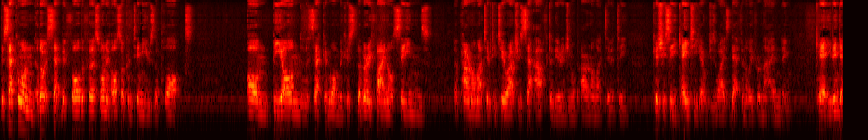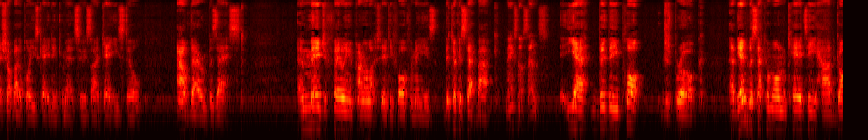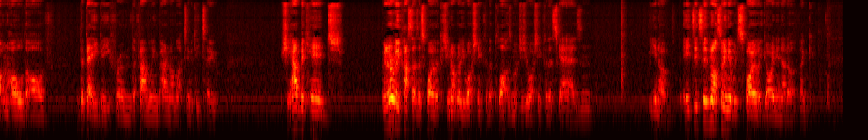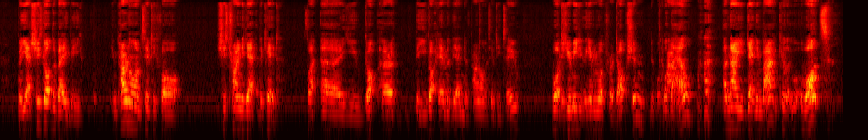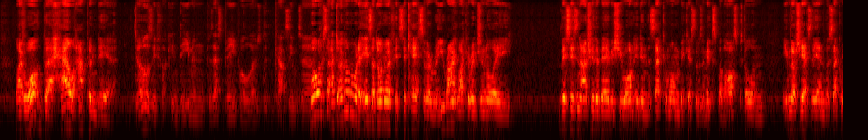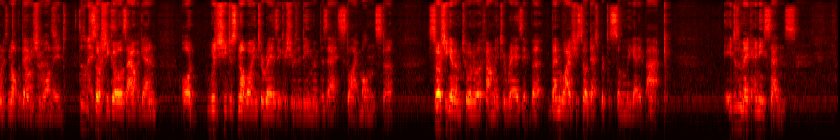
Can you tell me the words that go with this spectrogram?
The second one, although it's set before the first one, it also continues the plot on beyond the second one because the very final scenes of Paranormal Activity 2 are actually set after the original Paranormal Activity because you see Katie again, which is why it's definitely from that ending. Katie didn't get shot by the police, Katie didn't commit suicide, Katie's still out there and possessed. A major failing of Paranormal Activity 4 for me is they took a step back. makes no sense. Yeah, the, the plot just broke. At the end of the second one, Katie had gotten hold of the baby from the family in Paranormal Activity 2. She had the kid. I mean, I don't really class that as a spoiler because you're not really watching it for the plot as much as you're watching it for the scares, and you know, it's it's not something that would spoil it going in. I don't think. But yeah, she's got the baby. In Paranormal Activity 4, she's trying to get the kid. It's like, uh, you got her, that you got him at the end of Paranormal Activity 2. What, did you immediately give him up for adoption? What, what the hell? And now you're getting him back? Like, what? Like, what the hell happened here? Dozy fucking demon possessed people that just can't seem to. Well, like I, said, I d- I don't know what it is. I don't know if it's a case of a rewrite, like originally this isn't actually the baby she wanted in the second one because there was a mix-up at the hospital, and even though she gets to the end of the second one, it's not the baby God she knows. wanted. doesn't make so sense. she goes out again, or was she just not wanting to raise it because she was a demon possessed like monster? So she gave him to another family to raise it, but then why is she so desperate to suddenly get it back? It doesn't make any sense.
